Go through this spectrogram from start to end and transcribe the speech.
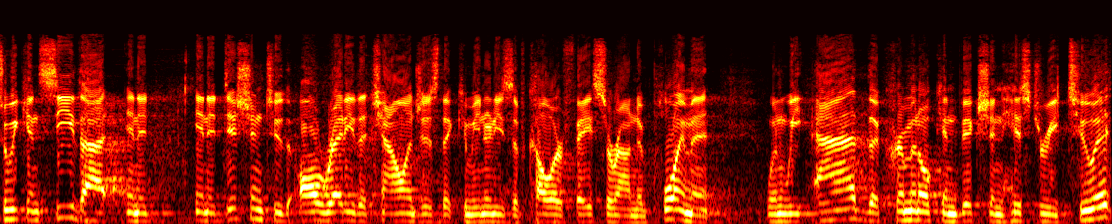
So we can see that in, in addition to already the challenges that communities of color face around employment, when we add the criminal conviction history to it,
